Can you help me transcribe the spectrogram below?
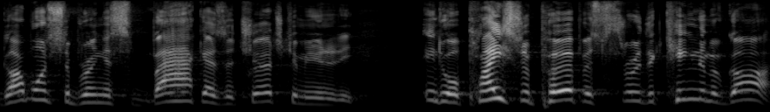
God wants to bring us back as a church community into a place of purpose through the kingdom of God.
